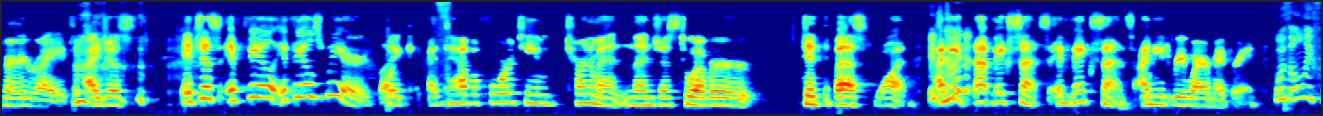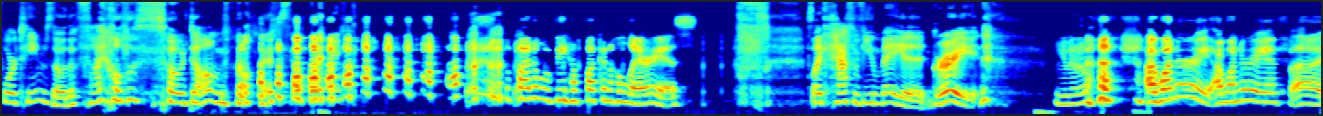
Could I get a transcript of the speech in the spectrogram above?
Very right. I just. It just it feel it feels weird like to have a four team tournament and then just whoever did the best won. I mean kinda- that makes sense. It makes sense. I need to rewire my brain. with only four teams though, the final is so dumb though. It's like, the final would be fucking hilarious. it's like half of you made it. Great. You know? I wonder. I wonder if uh,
